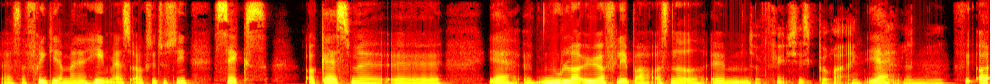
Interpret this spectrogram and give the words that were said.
altså frigiver man en hel masse oxytocin. Sex, orgasme, øh, ja, nuller øreflipper og sådan noget. Øhm, så fysisk berøring ja, på en eller anden måde. Og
